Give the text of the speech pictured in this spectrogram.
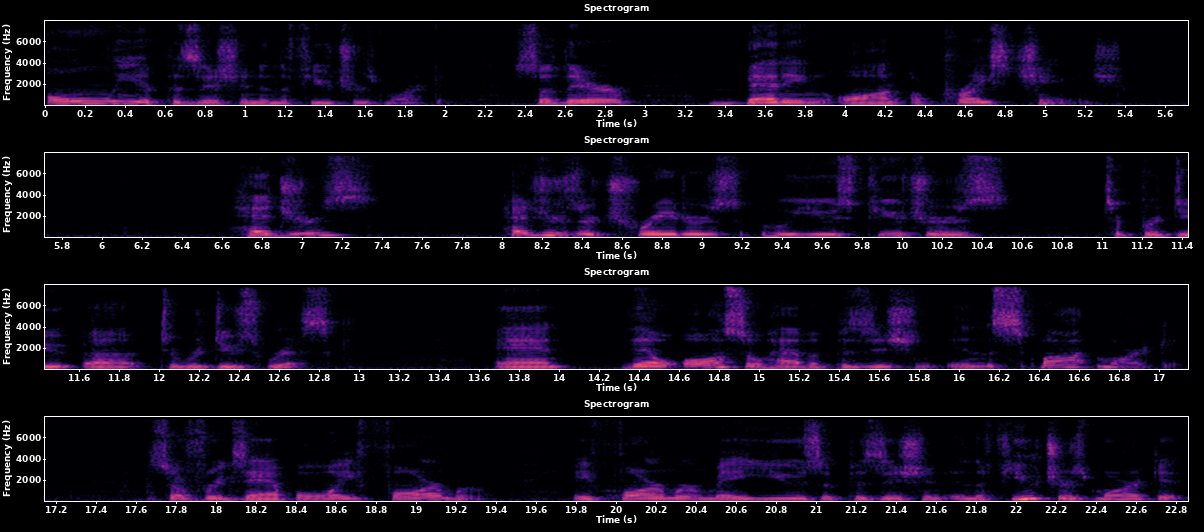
only a position in the futures market. So they're betting on a price change. Hedgers, hedgers are traders who use futures to produce uh, to reduce risk and they'll also have a position in the spot market. So, for example, a farmer, a farmer may use a position in the futures market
